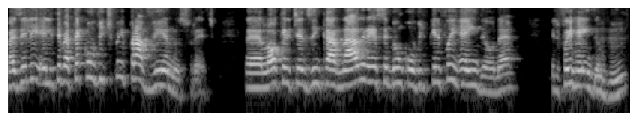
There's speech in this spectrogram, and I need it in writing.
Mas ele, ele teve até convite para ir para Vênus, Fred. É, logo que ele tinha desencarnado, ele recebeu um convite, porque ele foi Handel, né? Ele foi Handel. Uhum.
